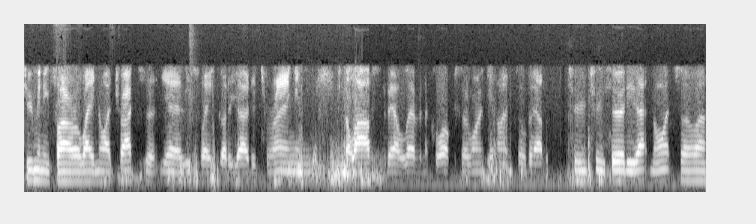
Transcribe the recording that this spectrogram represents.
too many far away night tracks. But yeah, this week got to go to Terang in, in the last at about eleven o'clock, so I won't get home till about two two thirty that night. So uh,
